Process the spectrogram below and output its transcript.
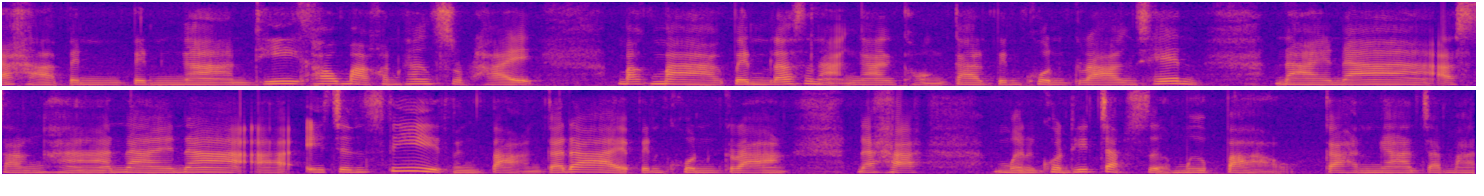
นะคะ เป็นเป็นงานที่เข้ามาค่อนข้างเซอร์ไพรส์มาก ๆ เป็นลักษณะงานของการเป็นคนกลาง เช่น นายหน้าอสังหา นายหน้าอ่าเอเจนซี่ต่างๆ ก็ได้เป็นคนกลางนะคะ เหมือนคนที่จับเสือมือเปล่า การงานจะมา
